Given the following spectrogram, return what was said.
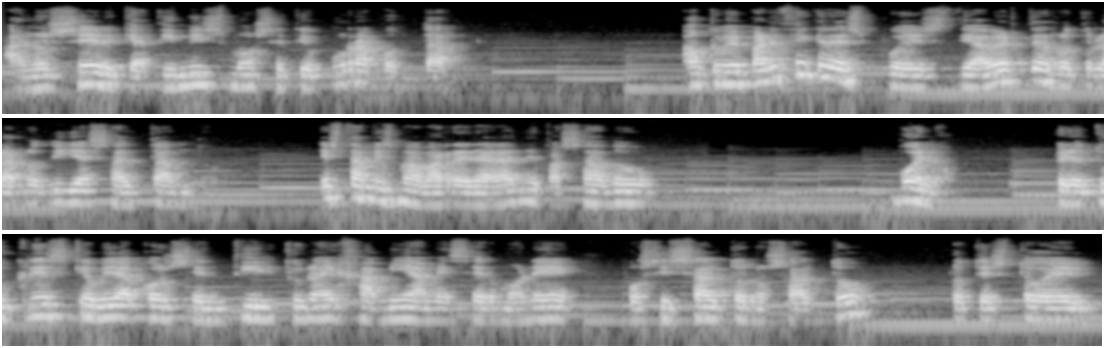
a no ser que a ti mismo se te ocurra contarlo aunque me parece que después de haberte roto las rodillas saltando esta misma barrera el año pasado... Bueno, pero ¿tú crees que voy a consentir que una hija mía me sermonee por si salto o no salto? protestó él,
